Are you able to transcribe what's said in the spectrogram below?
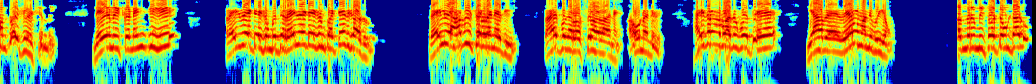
సంతోషం వేసింది. నేను ఇక్కడ నుంచి రైల్వే స్టేషన్ పోతే రైల్వే స్టేషన్ పట్టేది కాదు. రైల్వే ఆఫీసర్లు అనేది రాయప్ప గారు వస్తున్నారా అని. అవునండి. హైదరాబాద్ పోతే యాభై వేల మంది బియ్యం అందరూ మీతోటే ఉంటారు.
